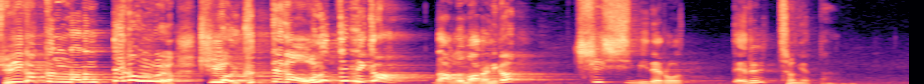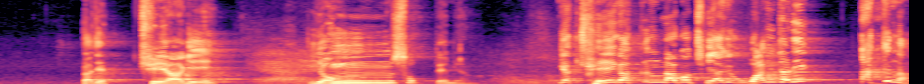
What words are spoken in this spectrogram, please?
죄가 끝나는 때가 오는 거예요. 주여 그때가 어느 때입니까? 라고 말하니까 70일에로 때를 정했다. 다시 죄악이 영속되며 그러니까 죄가 끝나고 죄악이 완전히 딱 끝나.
